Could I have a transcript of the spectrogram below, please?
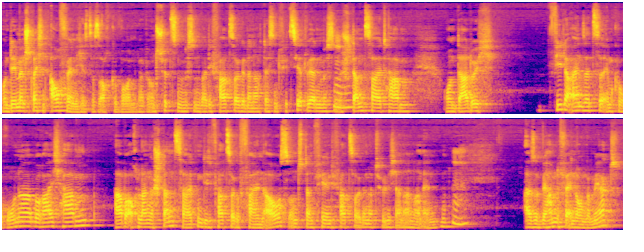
Und dementsprechend aufwendig ist das auch geworden, weil wir uns schützen müssen, weil die Fahrzeuge danach desinfiziert werden müssen, mhm. eine Standzeit haben und dadurch viele Einsätze im Corona-Bereich haben, aber auch lange Standzeiten. Die Fahrzeuge fallen aus und dann fehlen die Fahrzeuge natürlich an anderen Enden. Mhm. Also wir haben eine Veränderung gemerkt.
